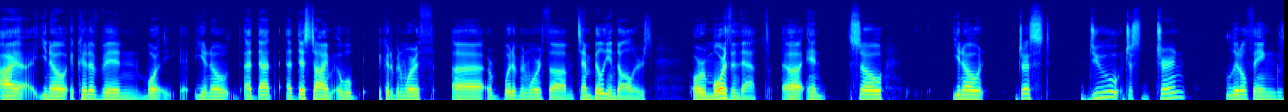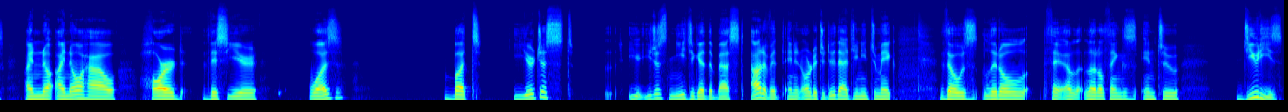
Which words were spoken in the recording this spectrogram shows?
I you know it could have been more you know at that at this time it will it could have been worth uh or would have been worth um 10 billion dollars or more than that. Uh and so you know just do just turn little things. I know I know how hard this year was but you're just you, you just need to get the best out of it. And in order to do that you need to make those little th- uh, little things into duties.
